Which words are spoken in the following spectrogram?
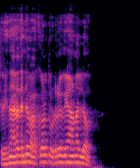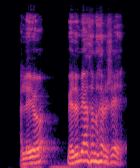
ശ്രീനാരദന്റെ വാക്കുകൾ തുടരുകയാണല്ലോ. അല്ലയോ? വേദവ്യാസ മഹർഷേ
